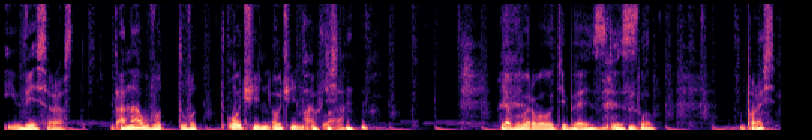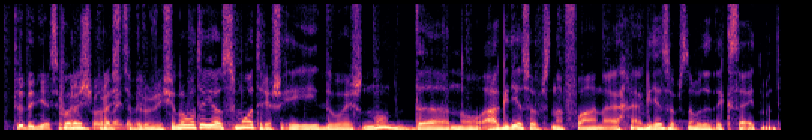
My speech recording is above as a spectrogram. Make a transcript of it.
и весь Раст. Она вот, очень-очень... Я вырвал у тебя из слов. Прости, да, да нет, все прости, хорошо. Прости, давай, дружище. Давай. Ну, вот ее смотришь и, и думаешь, ну, да, ну, а где, собственно, fun? А, где, собственно, вот этот excitement?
